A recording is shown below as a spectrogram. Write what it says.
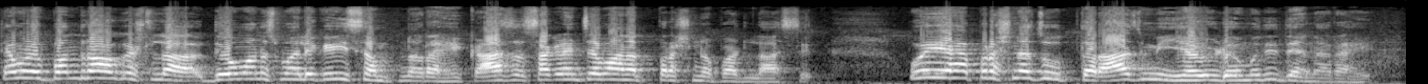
त्यामुळे पंधरा ऑगस्टला देवमाणूस मालिकाही संपणार आहे का? असं सगळ्यांच्या मनात प्रश्न पडला असेल. व या प्रश्नाचं उत्तर आज मी ह्या व्हिडिओमध्ये देणार आहे.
